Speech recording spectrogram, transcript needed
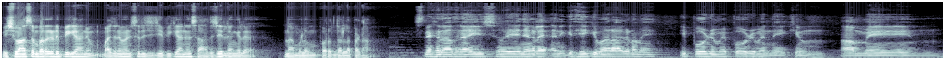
വിശ്വാസം പ്രകടിപ്പിക്കാനും വചനമനുസരിച്ച് ജീവിക്കാനും സാധിച്ചില്ലെങ്കിൽ നമ്മളും പുറന്തള്ളപ്പെടാം. സ്നേഹനാഥനായ ഈശോയെ ഞങ്ങളെ അനുഗ്രഹിക്കുമാറാകണമേ. ഇപ്പോഴും എപ്പോഴും എന്നേക്കും. ആമേൻ.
